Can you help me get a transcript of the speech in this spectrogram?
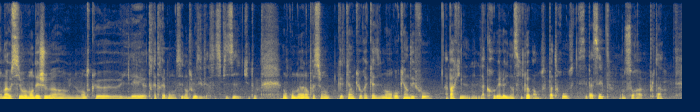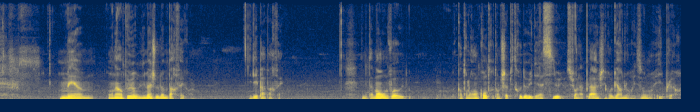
on a aussi au moment des jeux, hein, il nous montre qu'il est très très bon aussi dans tous les exercices physiques et tout. Donc on a l'impression de quelqu'un qui aurait quasiment aucun défaut. À part qu'il a crevé l'œil d'un cyclope, on ne sait pas trop ce qui s'est passé, on le saura plus tard. Mais euh, on a un peu l'image de l'homme parfait. Il n'est pas parfait. Notamment, on le voit quand on le rencontre dans le chapitre 2, il est assis sur la plage, il regarde l'horizon et il pleure.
